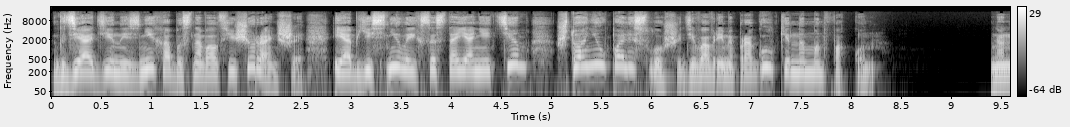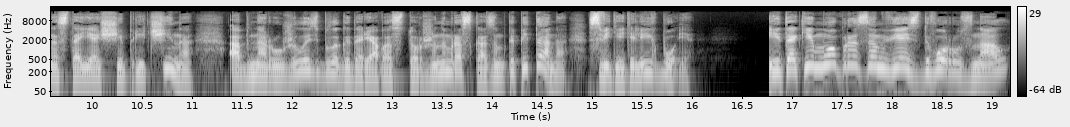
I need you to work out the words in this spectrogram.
где один из них обосновался еще раньше, и объяснила их состояние тем, что они упали с лошади во время прогулки на Монфакон. Но настоящая причина обнаружилась благодаря восторженным рассказам капитана, свидетеля их боя. И таким образом весь двор узнал,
